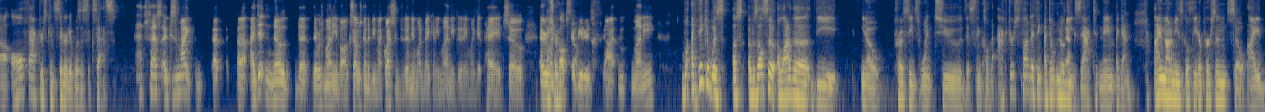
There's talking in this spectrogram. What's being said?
Uh, all factors considered it was a success. That's fast because my uh, uh, I didn't know that there was money involved because that was going to be my question. Did anyone make any money? Did anyone get paid? So everyone sure who contributed so. got money. Well, I think it was it was also a lot of the the you know proceeds went to this thing called the Actors Fund. I think I don't know yeah. the exact name. Again, I am not a musical theater person, so I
